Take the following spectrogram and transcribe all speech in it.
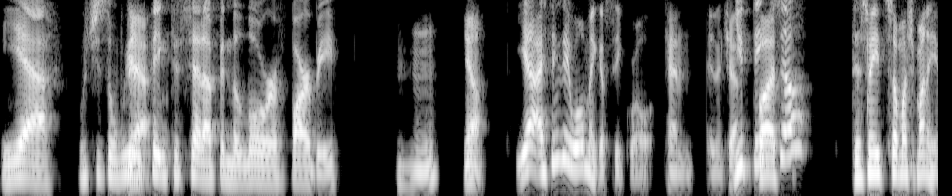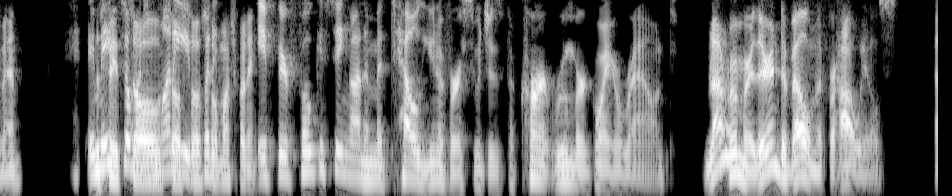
yeah, which is a weird Yeah. thing to set up in the lore of Barbie. Mm-hmm. Yeah, yeah. I think they will make a sequel. Ken in the chat. you think but so? This made so much money, man. It This made, so, much money, so, but so much money. if they're focusing on a Mattel universe, which is the current rumor going around, Not rumor. They're in development for Hot Wheels. uh,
